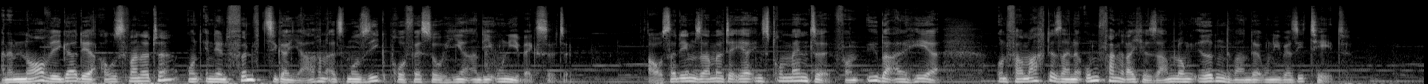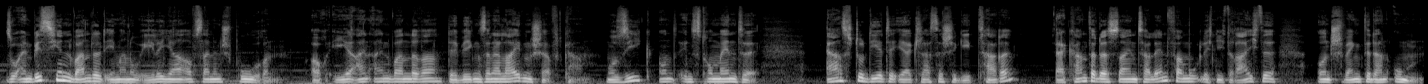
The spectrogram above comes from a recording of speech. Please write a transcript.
einem Norweger, der auswanderte und in den 50er Jahren als Musikprofessor hier an die Uni wechselte. Außerdem sammelte er Instrumente von überall her und vermachte seine umfangreiche Sammlung irgendwann der Universität. So ein bisschen wandelt Emanuele ja auf seinen Spuren. Auch er ein Einwanderer, der wegen seiner Leidenschaft kam, Musik und Instrumente. Erst studierte er klassische Gitarre, erkannte, dass sein Talent vermutlich nicht reichte und schwenkte dann um.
